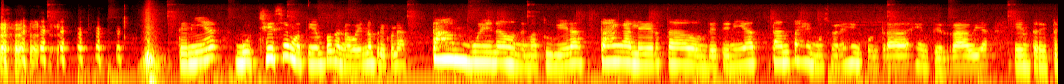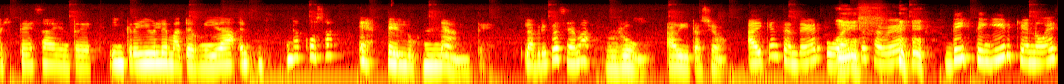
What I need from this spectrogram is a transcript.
Tenía muchísimo tiempo que no veía una película tan buena, donde me tuviera tan alerta, donde tenía tantas emociones encontradas entre rabia, entre tristeza, entre increíble maternidad, una cosa espeluznante. La película se llama Room, habitación. Hay que entender o hay que saber distinguir que no es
